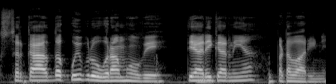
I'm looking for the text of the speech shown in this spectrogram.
ਸਰਕਾਰ ਦਾ ਕੋਈ ਪ੍ਰੋਗਰਾਮ ਹੋਵੇ ਤਿਆਰੀ ਕਰਨੀ ਆ ਪਟਵਾਰੀ ਨੇ।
